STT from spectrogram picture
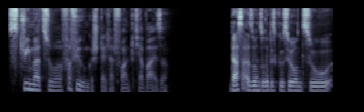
Streamer zur Verfügung gestellt hat, freundlicherweise. Das also unsere Diskussion zu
